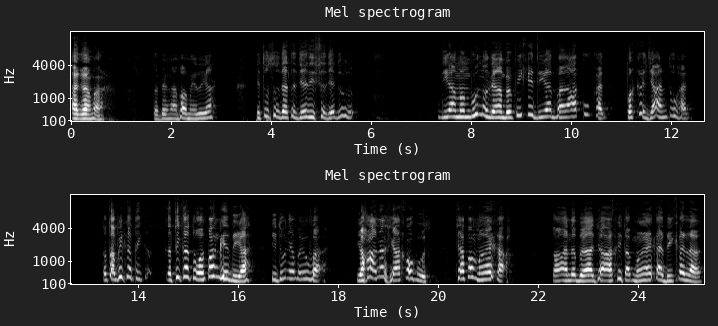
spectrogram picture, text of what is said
agama. Terdengar familiar? Itu sudah terjadi sejak dulu. Dia membunuh dengan berpikir dia melakukan pekerjaan Tuhan. Tetapi ketika, ketika Tuhan panggil dia, hidupnya berubah. Yohanes, Yakobus, siapa mereka? Kalau Anda belajar Alkitab, mereka dikenal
